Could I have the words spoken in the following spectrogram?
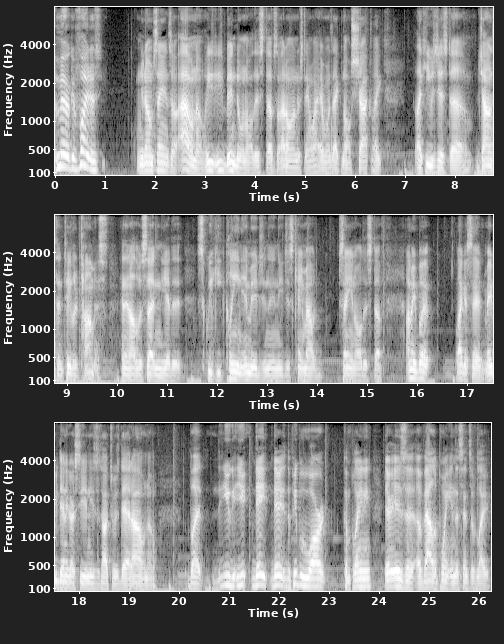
American fighters." You know what I'm saying? So I don't know. He, he's been doing all this stuff, so I don't understand why everyone's acting all shocked, like like he was just um, Jonathan Taylor Thomas and then all of a sudden he had a squeaky clean image, and then he just came out saying all this stuff. I mean, but like I said, maybe Danny Garcia needs to talk to his dad. I don't know, but you, you, they, they, the people who are complaining, there is a, a valid point in the sense of like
